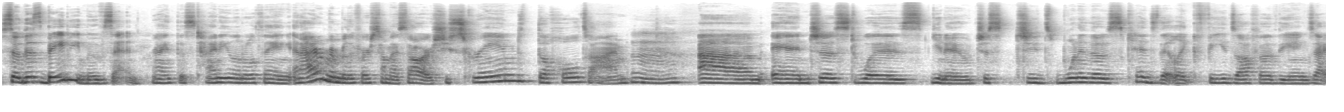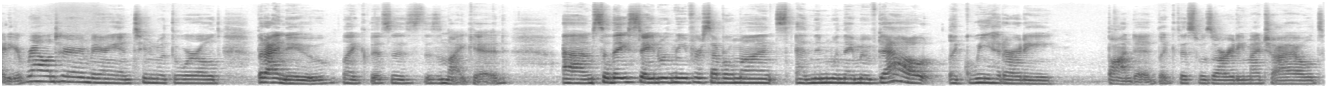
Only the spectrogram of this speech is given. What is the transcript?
So this baby moves in, right? This tiny little thing. And I remember the first time I saw her, she screamed the whole time. Um, and just was, you know, just she's one of those kids that like feeds off of the anxiety around her and very in tune with the world. But I knew like this is this is my kid. Um, so they stayed with me for several months and then when they moved out, like we had already bonded. Like this was already my child.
